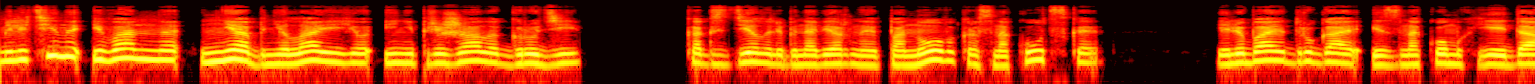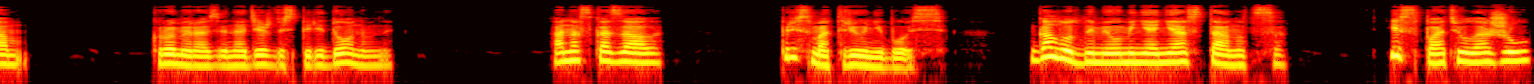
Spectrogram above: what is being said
Мелетина Ивановна не обняла ее и не прижала к груди, как сделали бы, наверное, Панова, Краснокутская и любая другая из знакомых ей дам, кроме разве Надежды Спиридоновны. Она сказала, «Присмотрю, небось, голодными у меня не останутся, и спать уложу,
